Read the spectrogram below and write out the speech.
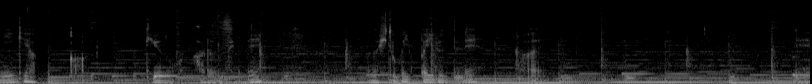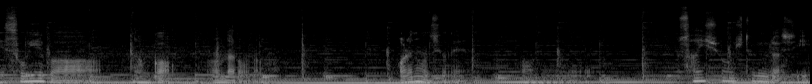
賑やかっていうのがあるんですよね。あの人がいっぱいいるんでね。はい。でそういえばなんかなんだろうな。あれなんですよね。あの最初の一人暮らし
